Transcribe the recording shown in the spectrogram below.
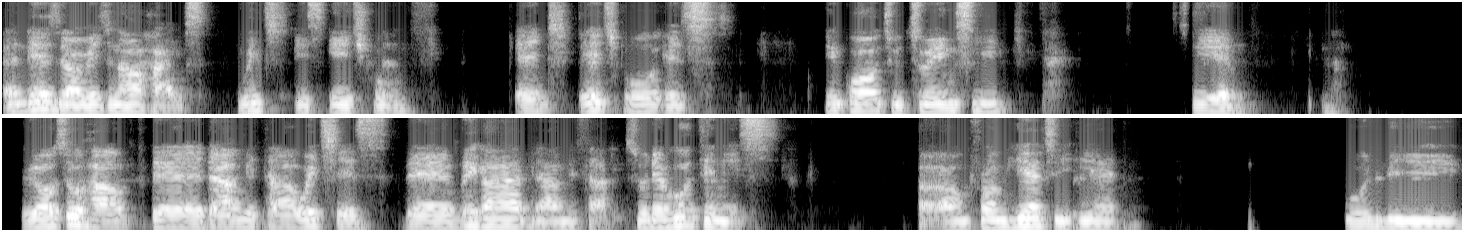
And this is the original height, which is HO. And HO is equal to 20 cm. We also have the diameter, which is the bigger diameter. So the whole thing is um, from here to here would be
